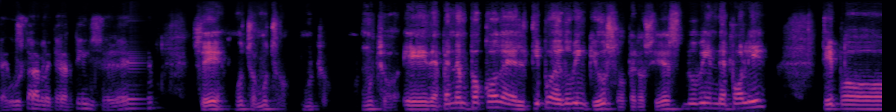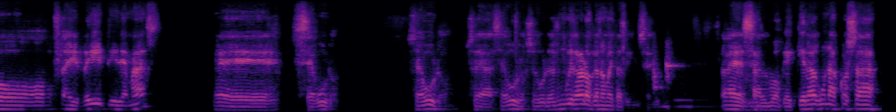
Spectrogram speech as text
¿Te gusta meter tinsel, eh? Sí, mucho, mucho, mucho, mucho. Y depende un poco del tipo de dubbing que uso, pero si es dubbing de poli, tipo Flyread y demás, eh, seguro, seguro, o sea, seguro, seguro. Es muy raro que no meta tinsel. ¿sabes? Salvo que quiera alguna cosa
